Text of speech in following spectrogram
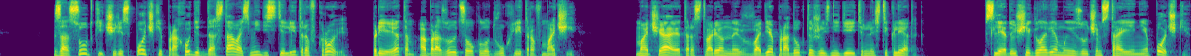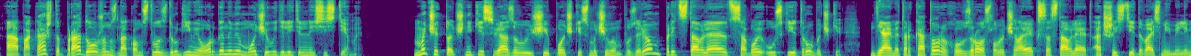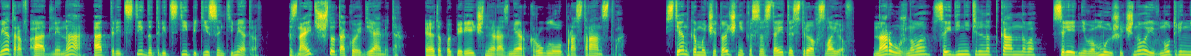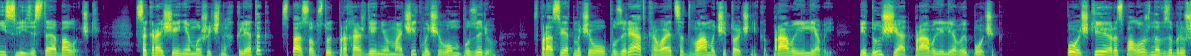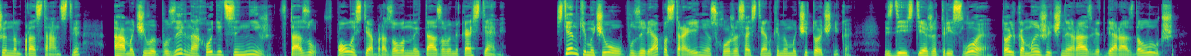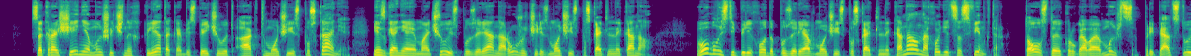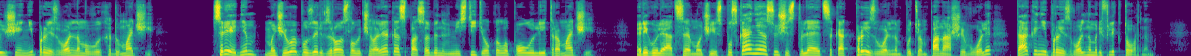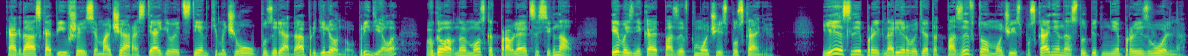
За сутки через почки проходит до 180 литров крови, при этом образуется около 2 литров мочи. Моча – это растворенные в воде продукты жизнедеятельности клеток. В следующей главе мы изучим строение почки, а пока что продолжим знакомство с другими органами мочевыделительной системы. Мочеточники, связывающие почки с мочевым пузырем, представляют собой узкие трубочки, диаметр которых у взрослого человека составляет от 6 до 8 мм, а длина от 30 до 35 см. Знаете, что такое диаметр? Это поперечный размер круглого пространства. Стенка мочеточника состоит из трех слоев. Наружного, соединительно-тканного, среднего мышечного и внутренней слизистой оболочки – Сокращение мышечных клеток способствует прохождению мочи к мочевому пузырю. В просвет мочевого пузыря открывается два мочеточника, правый и левый, идущие от правой и левой почек. Почки расположены в забрюшинном пространстве, а мочевой пузырь находится ниже, в тазу, в полости, образованной тазовыми костями. Стенки мочевого пузыря по строению схожи со стенками мочеточника. Здесь те же три слоя, только мышечный развит гораздо лучше. Сокращение мышечных клеток обеспечивают акт мочеиспускания, изгоняя мочу из пузыря наружу через мочеиспускательный канал. В области перехода пузыря в мочеиспускательный канал находится сфинктер, толстая круговая мышца, препятствующая непроизвольному выходу мочи. В среднем мочевой пузырь взрослого человека способен вместить около полулитра мочи. Регуляция мочеиспускания осуществляется как произвольным путем по нашей воле, так и непроизвольным рефлекторным. Когда скопившаяся моча растягивает стенки мочевого пузыря до определенного предела, в головной мозг отправляется сигнал, и возникает позыв к мочеиспусканию. Если проигнорировать этот позыв, то мочеиспускание наступит непроизвольно.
